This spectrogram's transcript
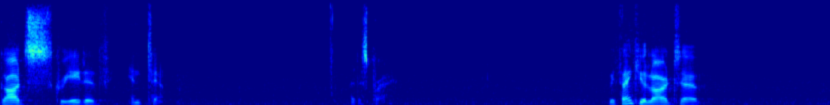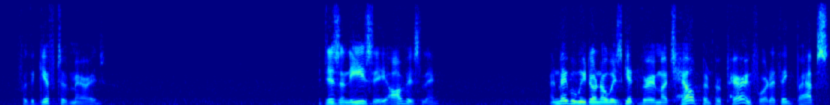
God's creative intent. Let us pray. We thank you, Lord, uh, for the gift of marriage. It isn't easy, obviously. And maybe we don't always get very much help in preparing for it. I think perhaps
